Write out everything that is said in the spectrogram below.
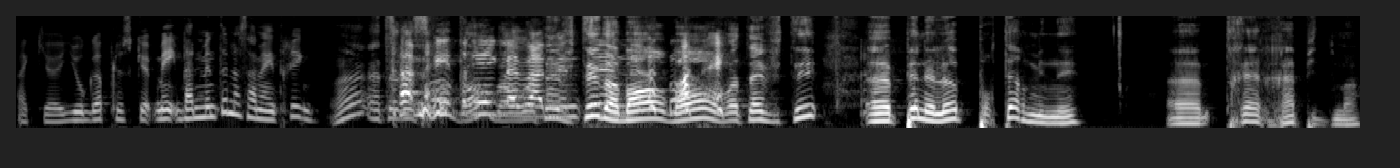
Fait que yoga plus que. Mais badminton, là, ça m'intrigue. Hein, ça m'intrigue, ben, le badminton. On va t'inviter d'abord. Bon, on va t'inviter. Pénélope, pour terminer, très rapidement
